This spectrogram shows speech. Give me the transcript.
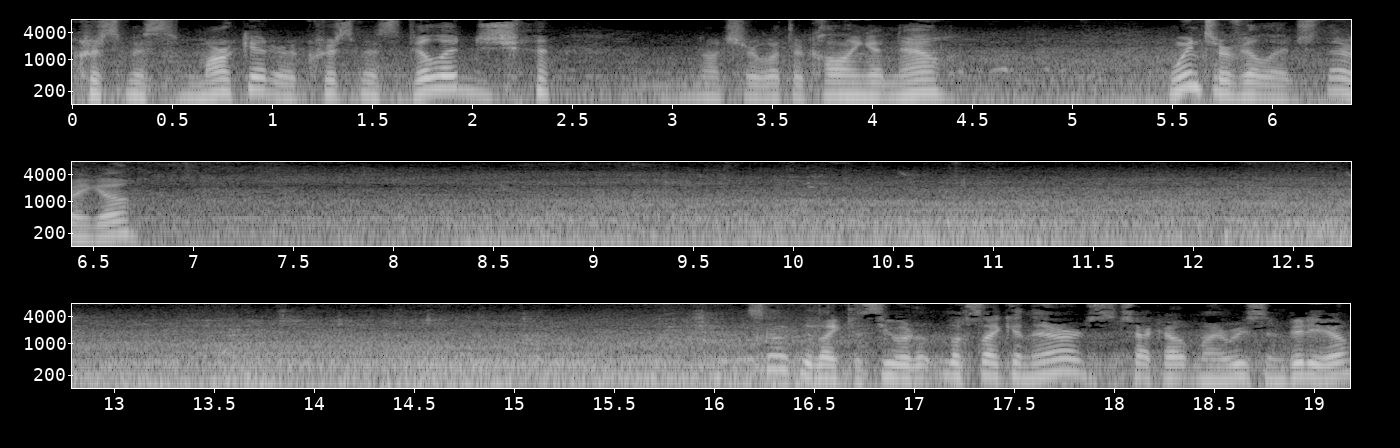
Christmas market or Christmas village. I'm not sure what they're calling it now. Winter Village, there we go. So if you'd like to see what it looks like in there, just check out my recent video.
